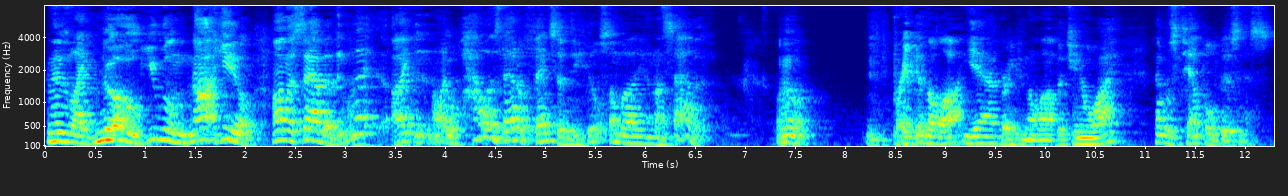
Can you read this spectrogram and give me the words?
And it's like, no, you will not heal on the Sabbath. What? Like, like, how is that offensive to heal somebody on the Sabbath? Well, breaking the law? Yeah, breaking the law. But you know why? That was temple business.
